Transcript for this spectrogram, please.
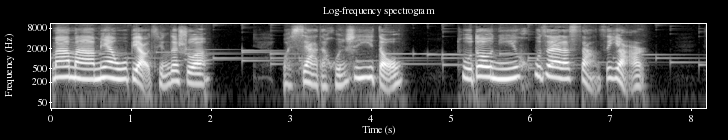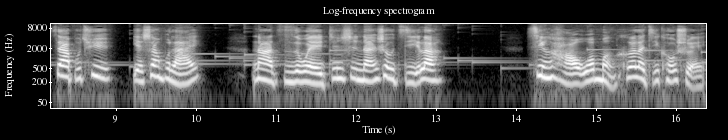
妈妈面无表情地说：“我吓得浑身一抖，土豆泥糊在了嗓子眼儿，下不去也上不来，那滋味真是难受极了。”幸好我猛喝了几口水，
